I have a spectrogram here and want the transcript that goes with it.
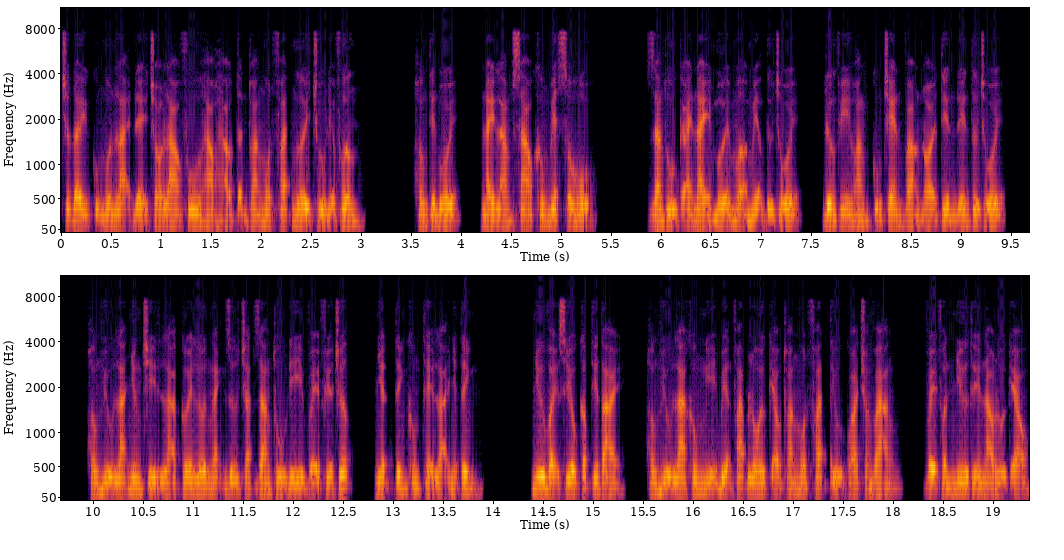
trước đây cũng muốn lại để cho lão phu hảo hảo tận thoáng một phát người chủ địa phương. Hồng tiên bối, này làm sao không biết xấu hổ? Giang thủ cái này mới mở miệng từ chối, đường phi hoàng cũng chen vào nói tiến đến từ chối. Hồng hữu la nhưng chỉ là cười lớn ngạnh giữ chặt giang thủ đi về phía trước, nhiệt tình không thể lại nhiệt tình. Như vậy siêu cấp thiên tài, hồng hữu la không nghĩ biện pháp lôi kéo thoáng một phát tiểu quá choáng váng, về phần như thế nào lôi kéo.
